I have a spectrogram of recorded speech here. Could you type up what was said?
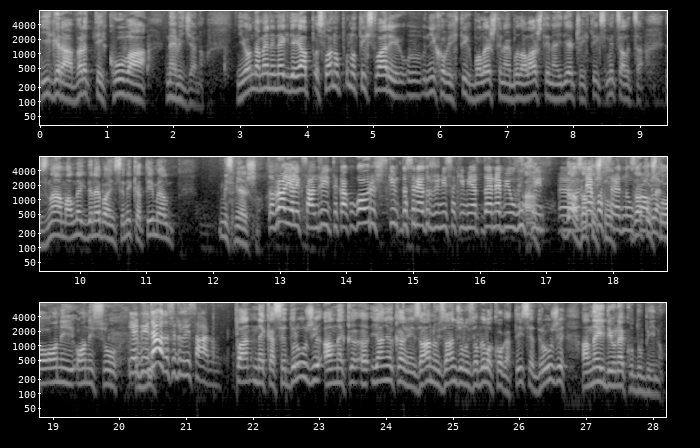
igra, vrti, kuva, neviđeno. I onda meni negdje, ja stvarno puno tih stvari, u njihovih tih boleština i budalaština i dječjih tih smicalica znam, ali negdje ne bavim se nikad time, jer mi smiješno. Dobro, ali Aleksandri, te kako govoriš s kim, da se ne druži ni sa kim, jer da ne bi uvukli Da, zato što, neposredno u zato problem. što oni, oni su... Jer bi joj dao da se druži sa Anom? Pa neka se druži, ali neka, e, ja njoj kažem i za Anu, i za Anđelu, i za bilo koga. Ti se druži, ali ne idi u neku dubinu.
